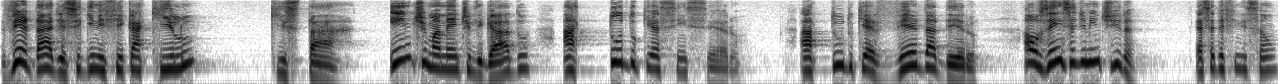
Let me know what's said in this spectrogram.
verdade significa aquilo que está intimamente ligado a tudo que é sincero, a tudo que é verdadeiro. A ausência de mentira. Essa é a definição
